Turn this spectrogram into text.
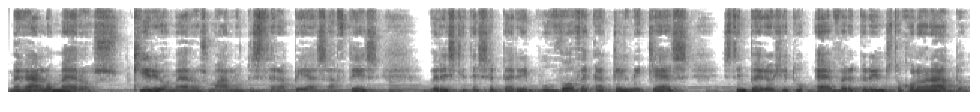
Μεγάλο μέρος, κύριο μέρος μάλλον της θεραπείας αυτής βρίσκεται σε περίπου 12 κλινικές στην περιοχή του Evergreen στο Κολοράντο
